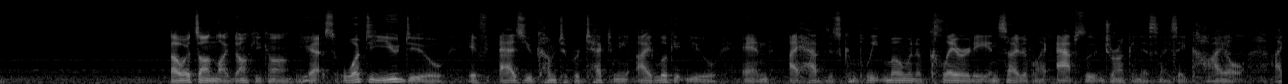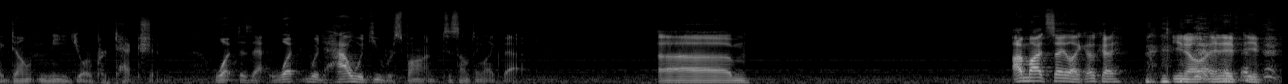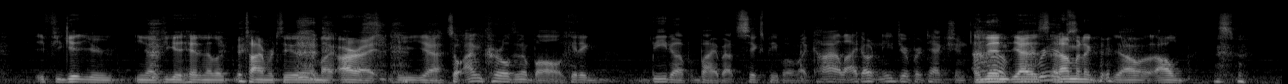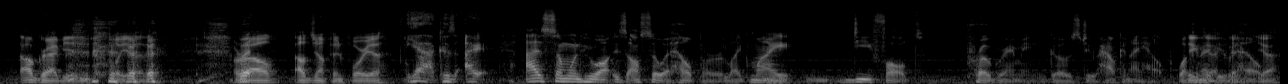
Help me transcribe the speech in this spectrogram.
Oh, it's on like Donkey Kong. Yes. What do you do if, as you come to protect me, I look at you and I have this complete moment of clarity inside of my absolute drunkenness, and I say, Kyle, I don't need your protection. What does that? What would? How would you respond to something like that? Um, I might say like, okay, you know, and if if if you get your, you know, if you get hit another time or two, and I'm like, all right, he, yeah, So I'm curled in a ball, getting beat up by about six people. I'm like, Kyle, I don't need your protection. and then yeah, and I'm gonna, yeah, I'll, I'll I'll grab you and pull you out of there, or But- I'll I'll jump in for you. Yeah, because I, as someone who is also a helper, like my mm-hmm. default programming goes to how can I help? What can I do to help? yeah.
